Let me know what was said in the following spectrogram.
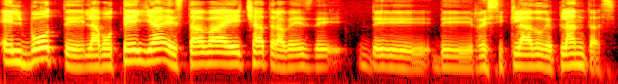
el bote, la botella estaba hecha a través de, de, reciclado de plantas.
